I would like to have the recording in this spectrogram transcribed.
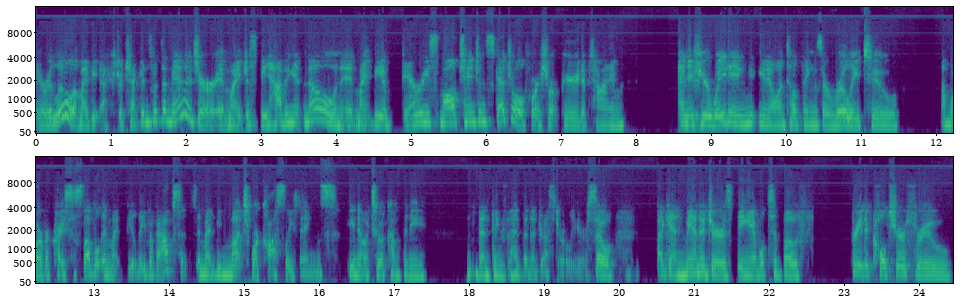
very little. It might be extra check ins with the manager. It might just be having it known. It might be a very small change in schedule for a short period of time. And if you're waiting, you know, until things are really to a more of a crisis level, it might be a leave of absence. It might be much more costly things, you know, to a company than things that had been addressed earlier. So again, managers being able to both create a culture through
